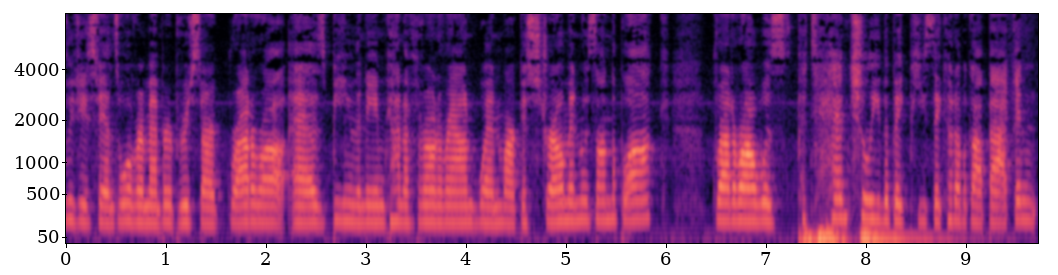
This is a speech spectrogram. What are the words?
Blue Jays fans will remember Brusdar Graterol as being the name kind of thrown around when Marcus Stroman was on the block. Graterol was potentially the big piece they could have got back, and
